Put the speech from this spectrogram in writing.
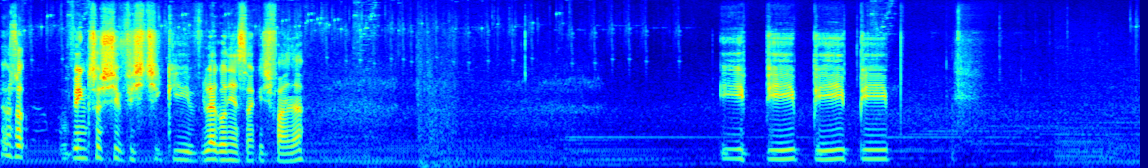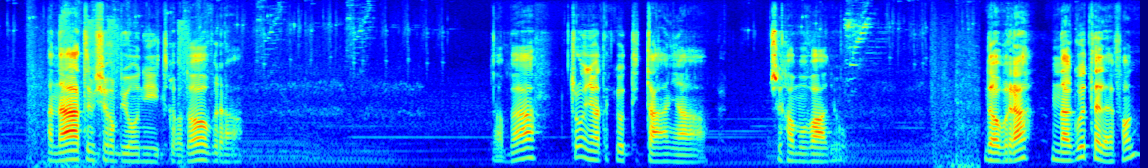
Wiem, że w większości wyścigi w Lego nie są jakieś fajne. I pip, pip, pip. A na tym się robiło nitro, dobra. Dobra. Czemu nie ma takiego titania przy hamowaniu? Dobra, nagły telefon.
